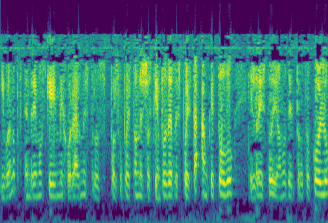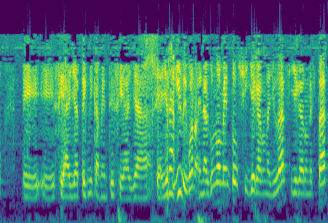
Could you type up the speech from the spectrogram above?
y bueno, pues tendremos que mejorar nuestros, por supuesto, nuestros tiempos de respuesta, aunque todo el resto, digamos, del protocolo eh, eh, se haya técnicamente se haya se haya seguido y bueno en algún momento sí llegaron a ayudar sí llegaron a estar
